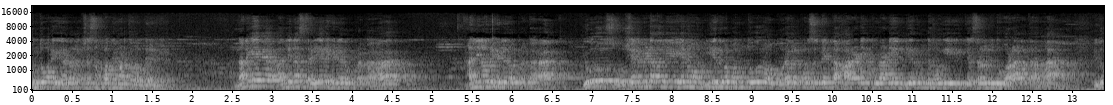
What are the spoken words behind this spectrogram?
ಒಂದೂವರೆ, ಎರಡು ಲಕ್ಷ ಸಂಪಾದನೆ ಮಾಡ್ತಾರೆ ಒಂದು ದಿನಕ್ಕೆ. ನನಗೆ ಅಲ್ಲಿನ ಸ್ಥಳೀಯರು ಹೇಳಿರೋ ಪ್ರಕಾರ, ಅಲ್ಲಿನವರು ಹೇಳಿರೋ ಪ್ರಕಾರ ಇವರು ಸೋಷಿಯಲ್ ಮೀಡಿಯಾದಲ್ಲಿ ಏನೋ ನೀರು ಬಂತು, ನಾವು ಬೋರ್ವೆಲ್ ಕೊಡಿಸಿದ್ವಿ ಅಂತ ಹಾರಾಡಿ ತೂರಾಡಿ ನೀರು ಮುಂದೆ ಹೋಗಿ ಕೆಸರಲ್ಲಿ ಬಿದ್ದು ಓಡಾಡ್ತಾರಲ್ಲ, ಇದು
